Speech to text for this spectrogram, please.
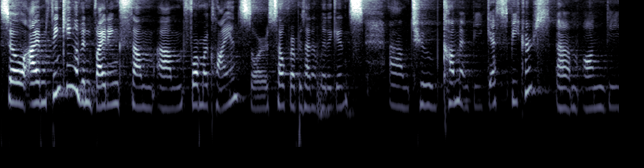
So I'm thinking of inviting some um, former clients or self represented litigants um, to come and be guest speakers um, on the,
